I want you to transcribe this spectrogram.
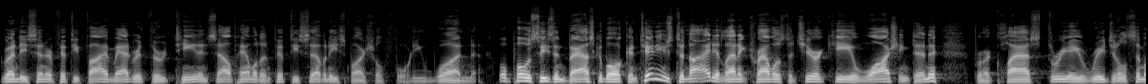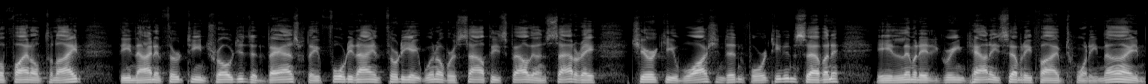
Grundy Center 55, Madrid 13, and South Hamilton 57, East Marshall 41. Well, postseason basketball continues tonight. Atlantic travels to Cherokee, Washington for a Class 3A regional semifinal tonight. The 9 and 13 Trojans advanced with a 49-38 win over Southeast Valley on Saturday. Cherokee Washington 14 and 7 eliminated Greene County 75-29.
